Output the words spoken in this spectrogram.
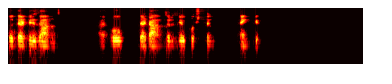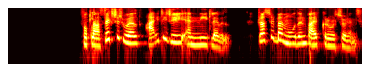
so that is the answer. I hope that answers your question. Thank you. For class 6 to 12, IIT JEE and NEET level. Trusted by more than 5 crore students.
